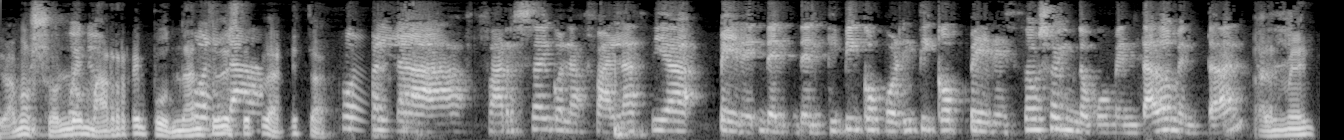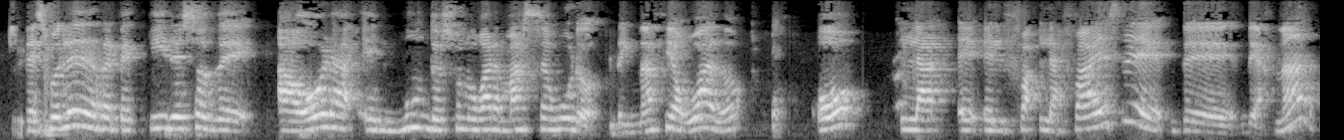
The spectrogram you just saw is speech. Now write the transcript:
y vamos, son bueno, lo más repugnante de la, este planeta. Con la farsa y con la falacia pere, del, del, típico político perezoso, indocumentado mental. Te suele repetir eso de ahora el mundo es un lugar más seguro de Ignacio Aguado o la, el, la FAES de, de, de Aznar.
